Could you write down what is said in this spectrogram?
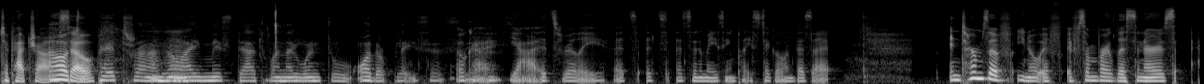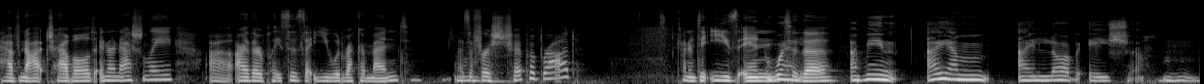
to Petra. Oh, so. to Petra. Mm-hmm. No, I missed that when I went to other places. Okay. Yes. Yeah, it's really it's it's it's an amazing place to go and visit. In terms of you know, if if some of our listeners have not traveled internationally, uh, are there places that you would recommend as a first trip abroad? Kind of to ease into well, the. I mean, I am I love Asia. Mm-hmm.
